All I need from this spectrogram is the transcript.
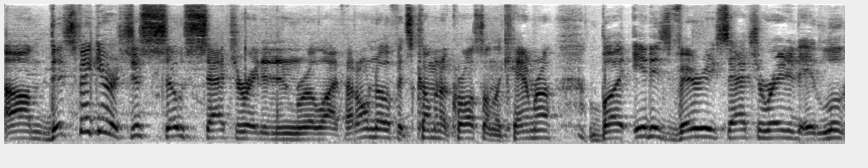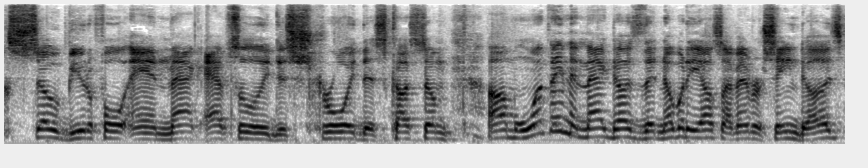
Um, this figure is just so saturated in real life. I don't know if it's coming across on the camera, but it is very saturated. It looks so beautiful, and Mac absolutely destroyed this custom. Um, one thing that Mac does that nobody else I've ever seen does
